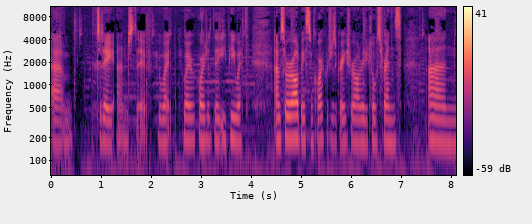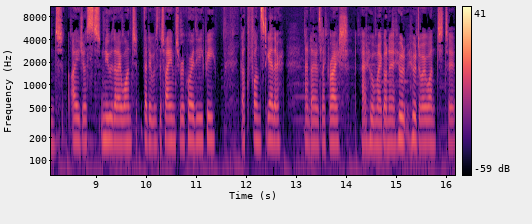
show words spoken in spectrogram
um, today and the who I who I recorded the EP with. Um, so we're all based in Cork, which is great. We're all really close friends, and I just knew that I wanted that it was the time to record the EP. Got the funds together, and I was like, right, uh, who am I gonna who who do I want to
